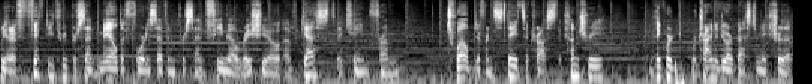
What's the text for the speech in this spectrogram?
We had a 53% male to 47% female ratio of guests. They came from 12 different states across the country. I think we're, we're trying to do our best to make sure that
